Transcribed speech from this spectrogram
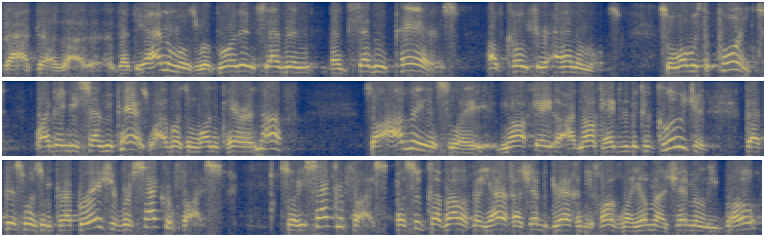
that uh, that the animals were brought in seven uh, seven pairs of kosher animals. So what was the point? Why did they need seven pairs? Why wasn't one pair enough? So obviously, Noah came, Noah came to the conclusion that this was in preparation for sacrifice. So he sacrificed. Pasuk Kaval Vayarach Hashem b'drecha nichoch vayom Hashem libo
